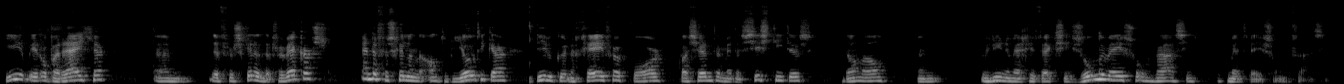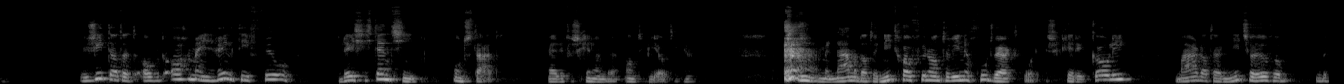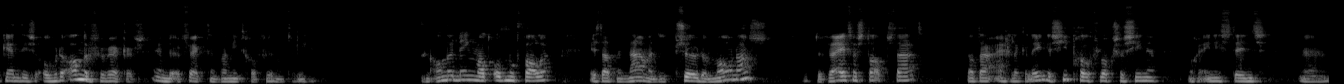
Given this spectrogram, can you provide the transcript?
Hier weer op een rijtje um, de verschillende verwekkers en de verschillende antibiotica die we kunnen geven voor patiënten met een cystitis, dan wel een urineweginfectie zonder weefselinvasie of met weefselinvasie. U ziet dat het over het algemeen relatief veel resistentie ontstaat bij de verschillende antibiotica. met name dat de nitrofurantoïne goed werkt voor Escherichia coli, maar dat er niet zo heel veel bekend is over de andere verwekkers en de effecten van nitrofurantoïne. Een ander ding wat op moet vallen is dat met name die pseudomonas, op de vijfde stap staat, dat daar eigenlijk alleen de ciprofloxacine nog enigszins uh,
